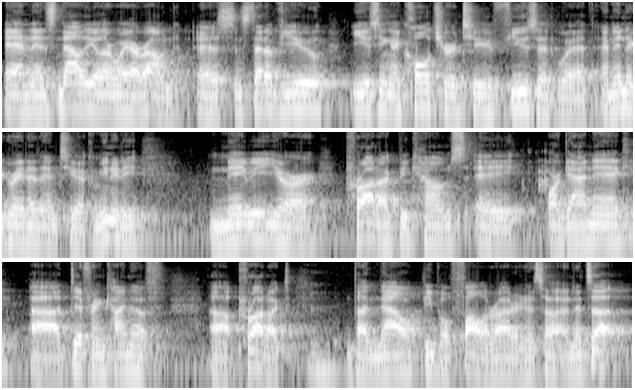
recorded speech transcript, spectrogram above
And it's now the other way around. Is instead of you using a culture to fuse it with and integrate it into a community, maybe your product becomes a organic, uh, different kind of uh, product mm-hmm. that now people follow, right? And it's a and it's a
